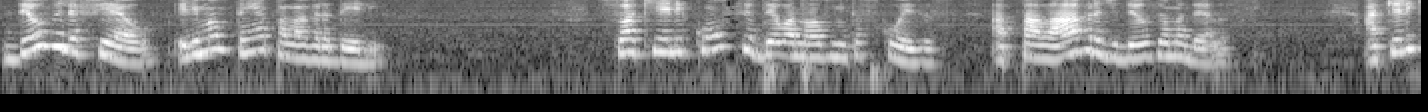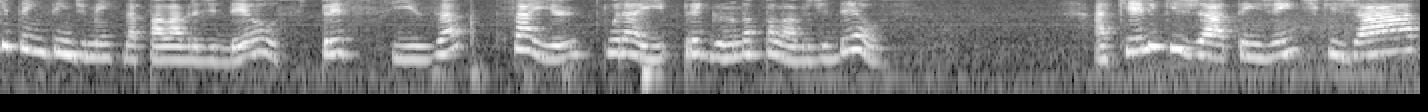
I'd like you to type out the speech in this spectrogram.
Deus ele é fiel, ele mantém a palavra dele. Só que ele concedeu a nós muitas coisas. A palavra de Deus é uma delas. Aquele que tem entendimento da palavra de Deus precisa sair por aí pregando a palavra de Deus. Aquele que já tem gente que já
